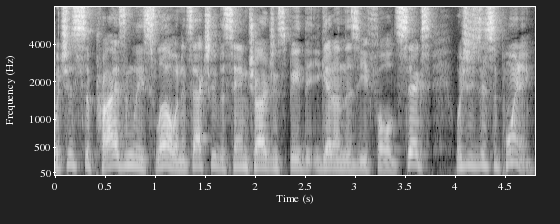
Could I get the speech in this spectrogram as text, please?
which is surprisingly slow, and it's actually the same charging speed that you get on the Z Fold 6, which is disappointing.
